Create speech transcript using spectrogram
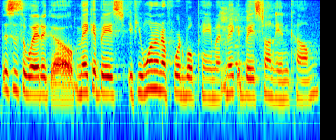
This is the way to go. Make it based, if you want an affordable payment, make it based on income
